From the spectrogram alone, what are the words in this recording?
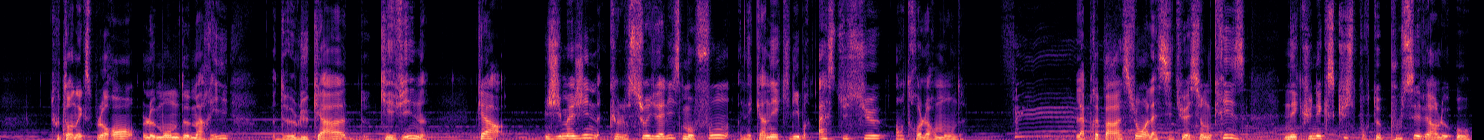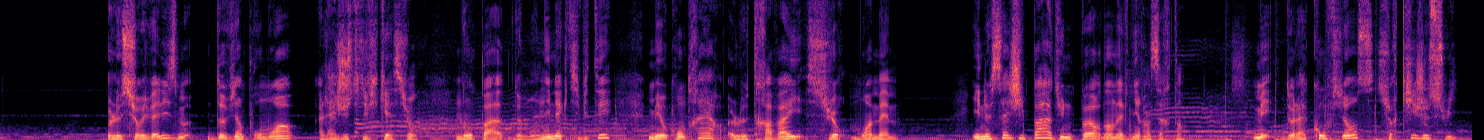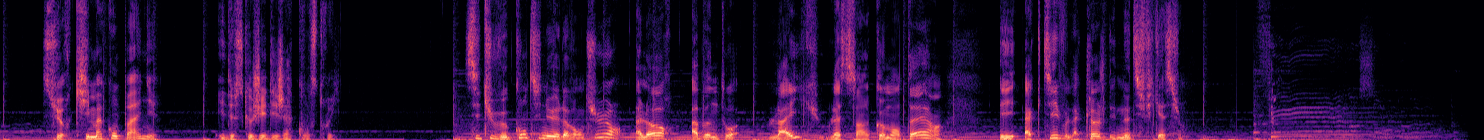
tout en explorant le monde de Marie, de Lucas, de Kevin, car j'imagine que le survivalisme au fond n'est qu'un équilibre astucieux entre leurs mondes. La préparation à la situation de crise n'est qu'une excuse pour te pousser vers le haut. Le survivalisme devient pour moi la justification, non pas de mon inactivité, mais au contraire le travail sur moi-même. Il ne s'agit pas d'une peur d'un avenir incertain, mais de la confiance sur qui je suis sur qui m'accompagne et de ce que j'ai déjà construit. Si tu veux continuer l'aventure, alors abonne-toi, like, laisse un commentaire et active la cloche des notifications.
